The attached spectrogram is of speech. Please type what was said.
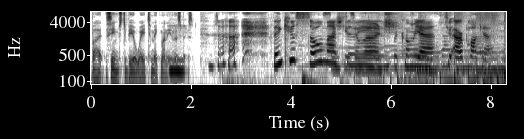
but seems to be a way to make money in this mm. space. So. Thank you so much. Thank you so much for coming yeah. to our podcast.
